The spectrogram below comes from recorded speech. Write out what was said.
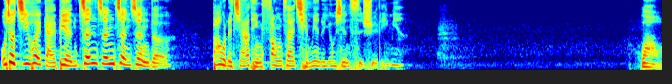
我就有机会改变，真真正正的把我的家庭放在前面的优先次序里面。哇哦！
